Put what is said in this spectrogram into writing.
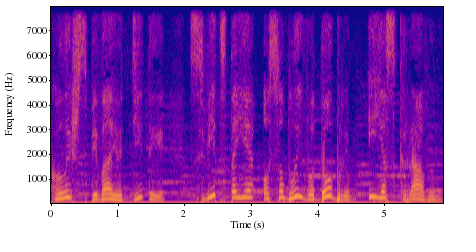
Коли ж співають діти, світ стає особливо добрим і яскравим.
